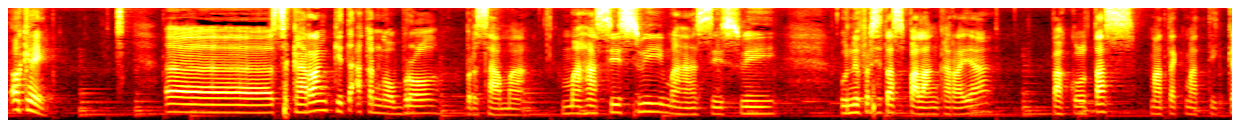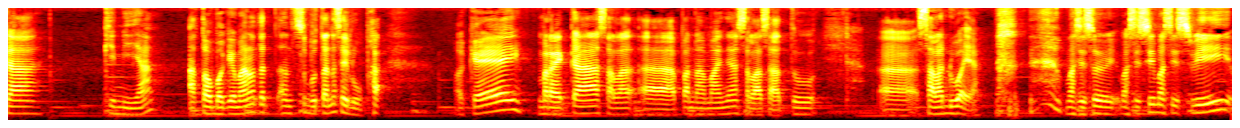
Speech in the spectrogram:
Oke. Okay. uh, eh, sekarang kita akan ngobrol bersama mahasiswi-mahasiswi Universitas Palangkaraya Fakultas Matematika Kimia atau bagaimana sebutannya saya lupa. Oke, okay, mereka salah uh, apa namanya salah satu uh, salah dua ya mahasiswi mahasiswi mahasiswi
